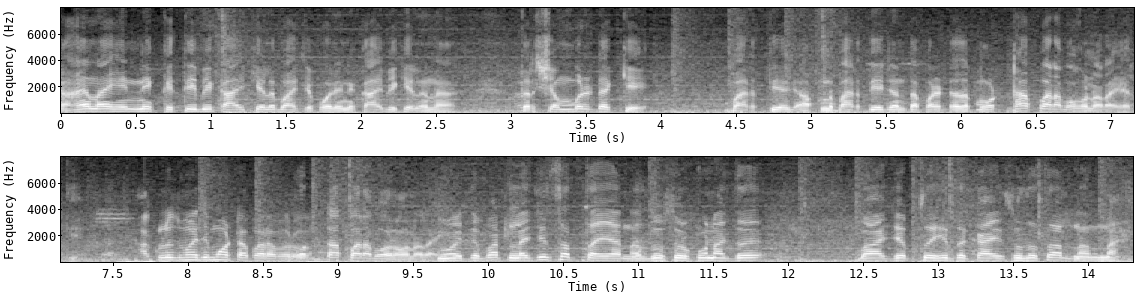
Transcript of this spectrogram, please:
काय नाही ह्यांनी किती बी काय केलं भाजपवाल्याने काय बी केलं ना तर शंभर टक्के भारतीय आपण भारतीय जनता पार्टीचा मोठा पराभव होणार आहे ती अकलूजमध्ये मोठा पराभव मोठा पराभव होणार आहे. मोहिते पाटलाची सत्ता येणार दुसरं कोणाचं? भाजपचं हे तर काय सुद्धा चालणार नाही.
